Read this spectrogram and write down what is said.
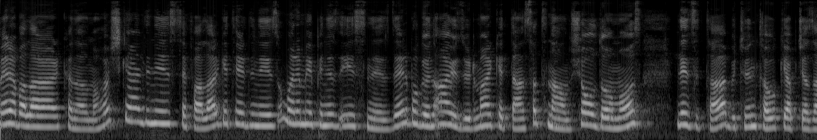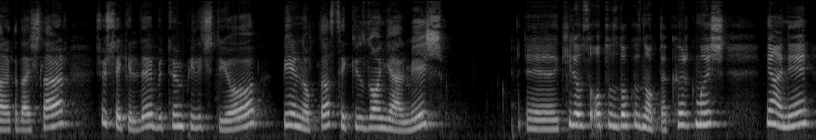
Merhabalar kanalıma hoş geldiniz. Sefalar getirdiniz. Umarım hepiniz iyisinizdir. Bugün A101 marketten satın almış olduğumuz Lezita bütün tavuk yapacağız arkadaşlar. Şu şekilde bütün piliç diyor. 1.810 gelmiş. Ee, kilosu 39.40'mış. Yani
